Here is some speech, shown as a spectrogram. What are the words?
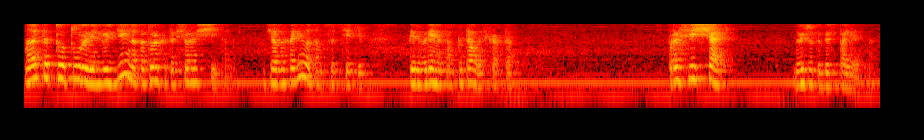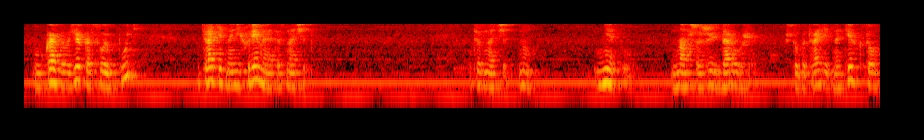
Но это тот уровень людей, на которых это все рассчитано. Я заходила там в соцсети, первое время там пыталась как-то просвещать, но вижу, это бесполезно. У каждого человека свой путь, тратить на них время, это значит это значит, ну, нету, наша жизнь дороже, чтобы тратить на тех, кто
